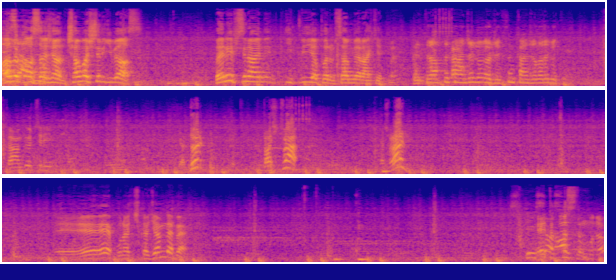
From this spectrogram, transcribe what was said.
Alıp asacaksın. Çamaşır gibi as. Ben hepsini aynı ipliği yaparım sen merak etme. Etrafta kanca göreceksin, kancalara götür. Tamam götüreyim. Ya dur! Kaçma! Kaçma lan! Eee buna çıkacağım da ben. Space'i Evet astım bunu.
